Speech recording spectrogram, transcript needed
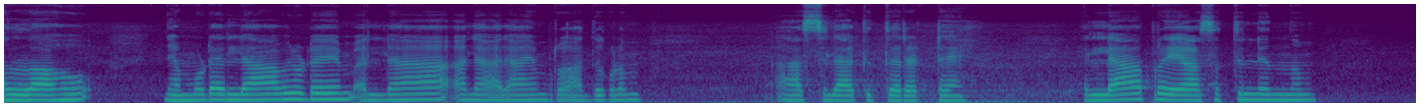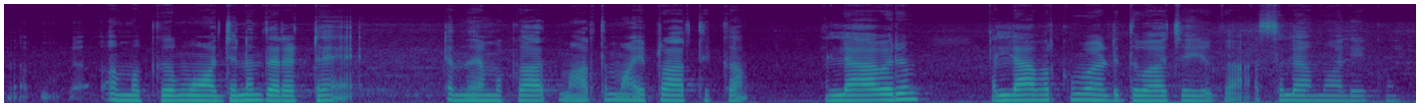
അള്ളാഹു നമ്മുടെ എല്ലാവരുടെയും എല്ലാ അലാലായം പ്രാതുകളും ഹാസിലാക്കി തരട്ടെ. എല്ലാ പ്രയാസത്തിൽ നിന്നും നമുക്ക് മോചനം തരട്ടെ എന്ന് നമുക്ക് ആത്മാർത്ഥമായി പ്രാർത്ഥിക്കാം. എല്ലാവരും എല്ലാവർക്കും വേണ്ടി ദുവാ ചെയ്യുക. അസ്സലാമു അലൈക്കും.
